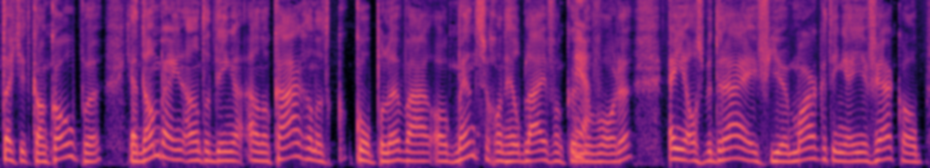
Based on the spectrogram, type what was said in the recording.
dat je het kan kopen. Ja, dan ben je een aantal dingen aan elkaar aan het koppelen waar ook mensen gewoon heel blij van kunnen worden. En je als bedrijf je marketing en je verkoop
